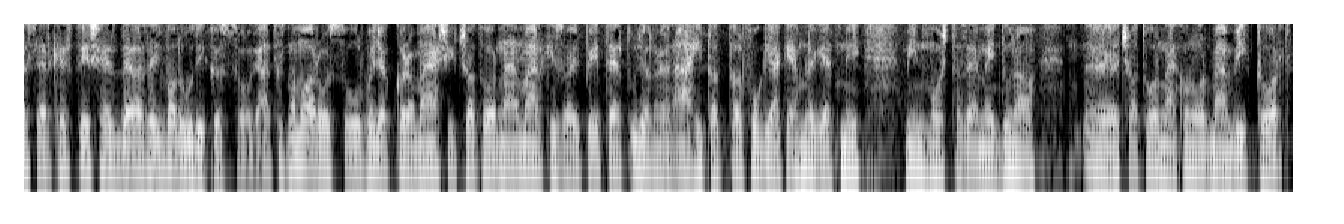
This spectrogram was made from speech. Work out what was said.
szerkesztéshez, de az egy valódi közszolgálat. Ez nem arról szól, hogy akkor a másik csatornán Márki Zaj Pétert ugyanolyan áhítattal fogják emlegetni, mint most az M1 Duna csatornákon Orbán Viktort,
